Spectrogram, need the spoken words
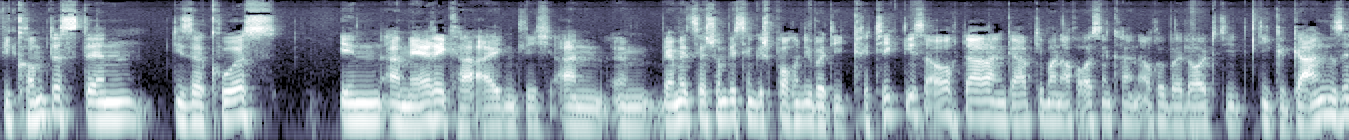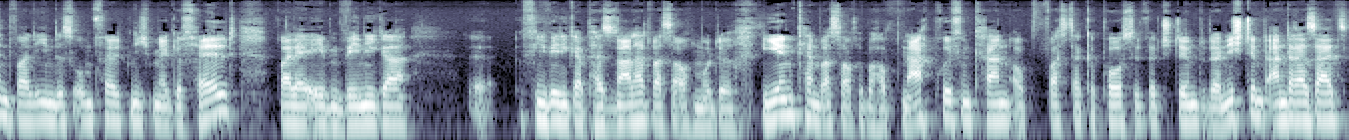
Wie kommt es denn, dieser Kurs in Amerika eigentlich an? Ähm, wir haben jetzt ja schon ein bisschen gesprochen über die Kritik, die es auch daran gab, die man auch äußern kann, auch über Leute, die, die gegangen sind, weil ihnen das Umfeld nicht mehr gefällt, weil er eben weniger äh, viel weniger Personal hat, was er auch moderieren kann, was er auch überhaupt nachprüfen kann, ob was da gepostet wird stimmt oder nicht stimmt. Andererseits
